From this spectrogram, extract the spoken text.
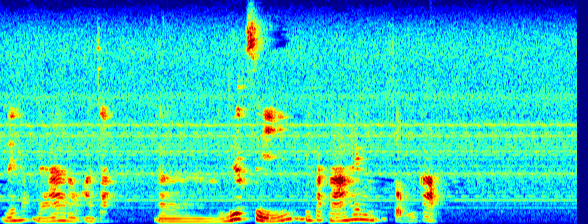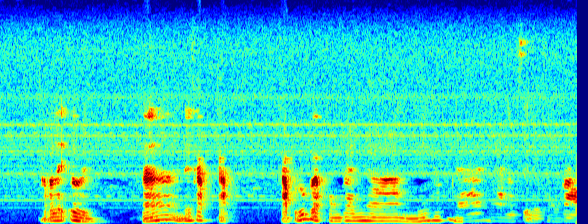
ๆนะครับนะเราอาจจะเอ่อเลือกสีนะครับนะให้สมกับกับอะไรเอ่ยนะนะครับกับกับรูปแบบของรายงานนะครับนะงานนำเสนอของเรา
